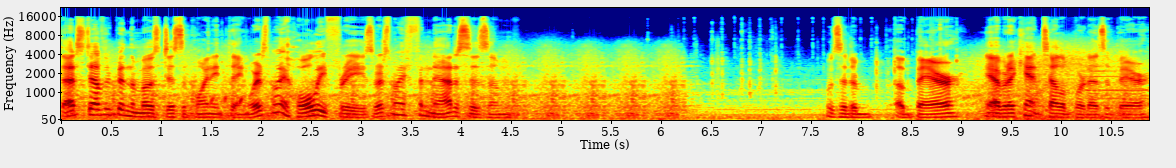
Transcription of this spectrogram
That's definitely been the most disappointing thing. Where's my holy freeze? Where's my fanaticism? Was it a, a bear? Yeah, but I can't teleport as a bear.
